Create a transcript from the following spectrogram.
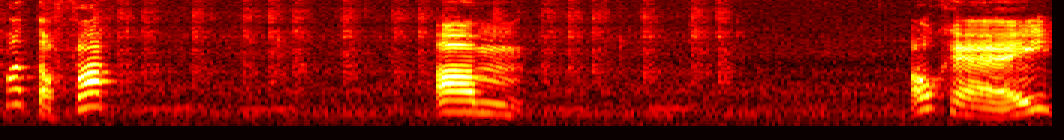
What the fuck? Um... Okay.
